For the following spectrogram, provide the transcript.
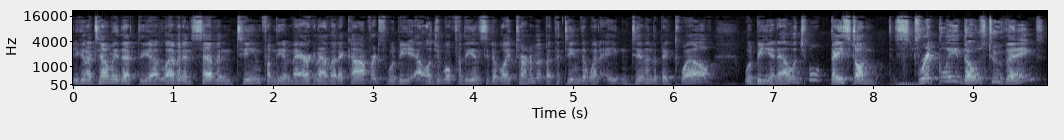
You're going to tell me that the 11 and 7 team from the American Athletic Conference would be eligible for the NCAA tournament, but the team that went 8 and 10 in the Big 12 would be ineligible based on strictly those two things?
